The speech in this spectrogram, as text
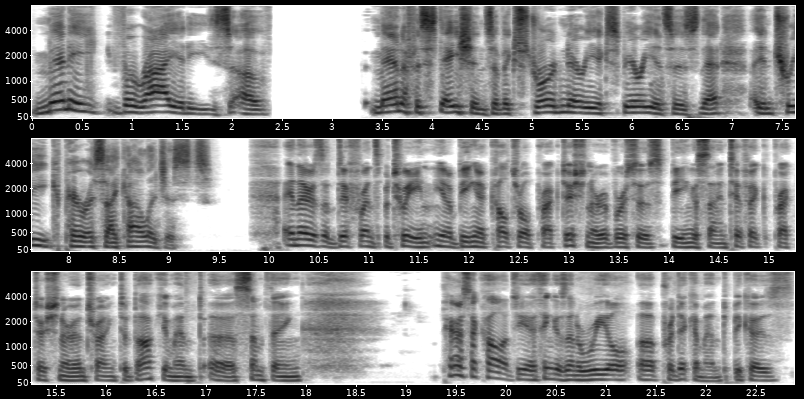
many varieties of manifestations of extraordinary experiences that intrigue parapsychologists. And there's a difference between, you know, being a cultural practitioner versus being a scientific practitioner and trying to document uh, something parapsychology, I think, is in a real uh, predicament because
